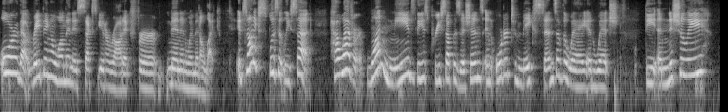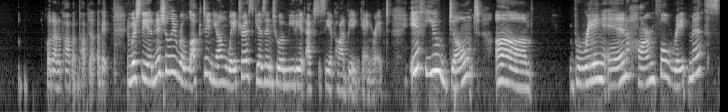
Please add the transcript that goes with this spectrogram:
or that raping a woman is sexy and erotic for men and women alike. It's not explicitly said, However, one needs these presuppositions in order to make sense of the way in which the initially hold on a pop-up popped up. Okay. In which the initially reluctant young waitress gives into immediate ecstasy upon being gang raped. If you don't um bring in harmful rape myths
